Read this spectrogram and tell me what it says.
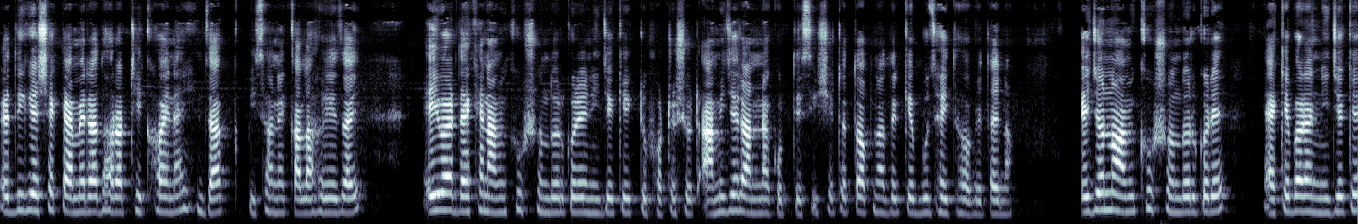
এদিকে এসে ক্যামেরা ধরা ঠিক হয় নাই। যাক, পিছনে কালা হয়ে যায়। এইবার দেখেন আমি খুব সুন্দর করে নিজেকে একটু ফটোশ্যুট। আমি যে রান্না করতেছি, সেটা তো আপনাদেরকে বুঝাইতে হবে, তাই না? এই জন্য আমি খুব সুন্দর করে একেবারে নিজেকে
